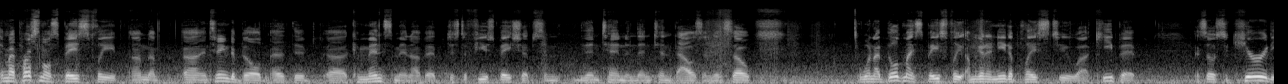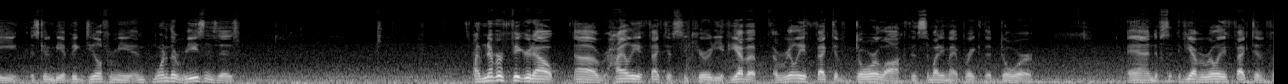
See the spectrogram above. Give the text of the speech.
in my personal space fleet, I'm uh, intending to build at the uh, commencement of it just a few spaceships, and then ten, and then ten thousand. And so, when I build my space fleet, I'm going to need a place to uh, keep it, and so security is going to be a big deal for me. And one of the reasons is I've never figured out uh, highly effective security. If you have a, a, really effective door lock, then somebody might break the door. And if, if, you have a really effective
